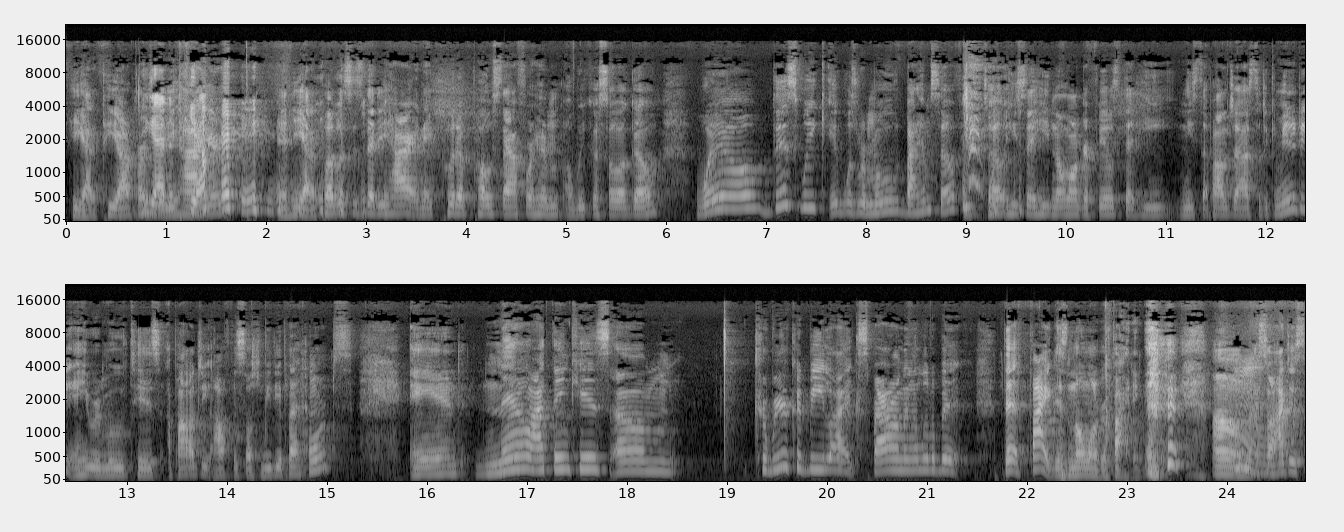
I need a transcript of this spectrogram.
He got a PR person got that he PR. hired, and he got a publicist that he hired, and they put a post out for him a week or so ago. Well, this week it was removed by himself. He, told, he said he no longer feels that he needs to apologize to the community, and he removed his apology off his social media platforms. And now I think his um, career could be like spiraling a little bit. That fight is no longer fighting. um, So I just,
